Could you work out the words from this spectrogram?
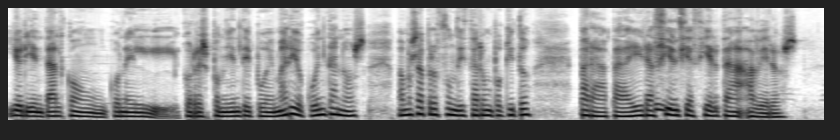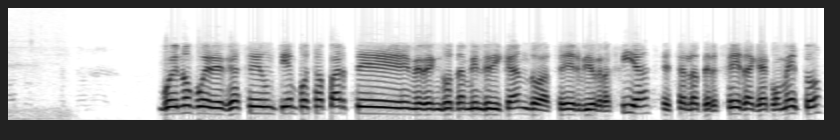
y oriental con, con el correspondiente poemario. Cuéntanos, vamos a profundizar un poquito para, para ir a sí. ciencia cierta a veros. Bueno, pues desde hace un tiempo esta parte me vengo también dedicando a hacer biografías. Esta es la tercera que acometo.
